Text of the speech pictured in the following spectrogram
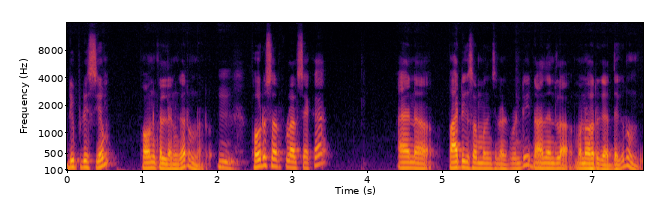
డిప్యూటీ సీఎం పవన్ కళ్యాణ్ గారు ఉన్నారు. పౌర సరఫరాల శాఖ ఆయన పార్టీకి సంబంధించినటువంటి నాదెండ్ల మనోహర్ గారి దగ్గర ఉంది.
